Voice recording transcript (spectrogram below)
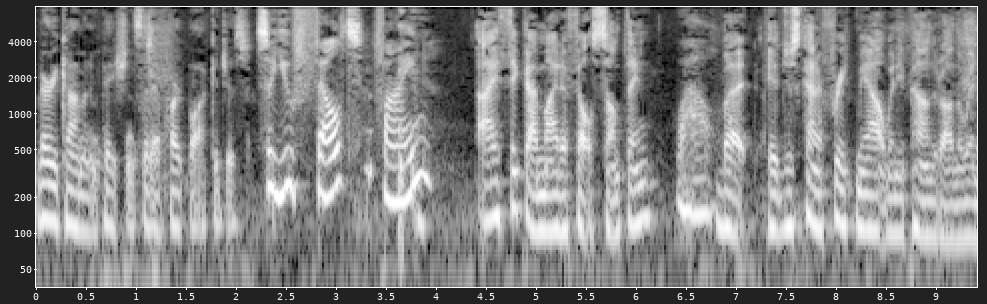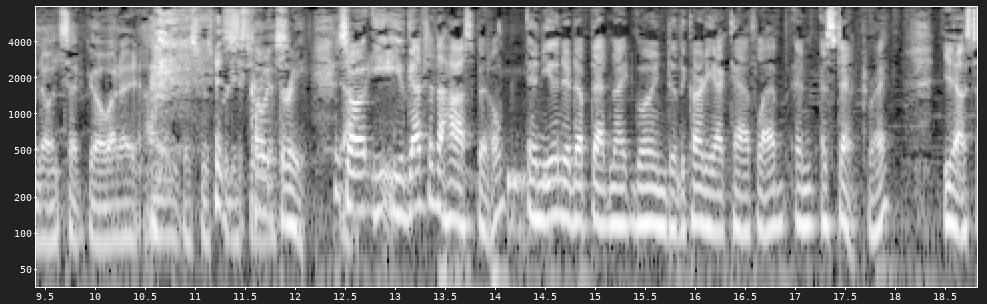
very common in patients that have heart blockages. So you felt fine? I think I might have felt something, Wow. but it just kind of freaked me out when he pounded on the window and said go. And I, I knew this was pretty It's serious. code three. So y- you got to the hospital, and you ended up that night going to the cardiac cath lab and a stent, right? Yes.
